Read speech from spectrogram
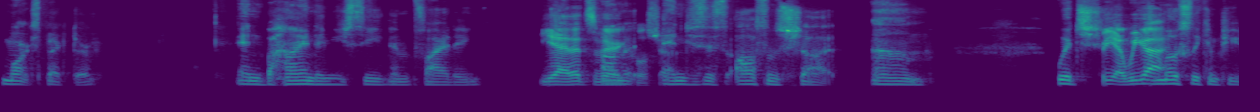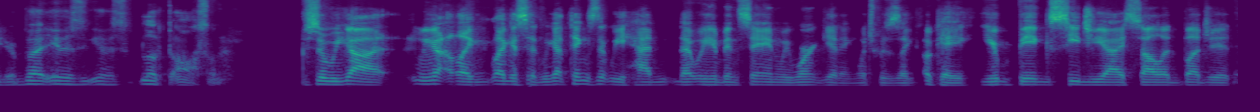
Mark Spector. And behind him you see them fighting. Yeah, that's a very Um, cool shot. And just this awesome shot. Um which But yeah, we got mostly computer, but it was it was looked awesome. So we got we got like like I said, we got things that we hadn't that we had been saying we weren't getting, which was like, okay, your big CGI solid budget.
